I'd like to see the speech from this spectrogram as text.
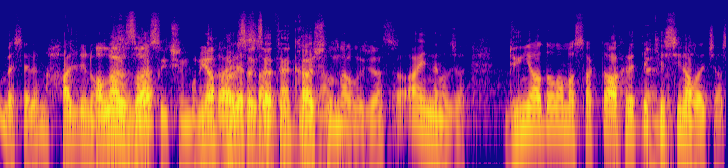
bu meselenin halli noktasında Allah rızası için bunu yaparsak zaten karşılığını lazım. alacağız. Aynen alacağız. Dünyada alamasak da ahirette Evet. kesin alacağız.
